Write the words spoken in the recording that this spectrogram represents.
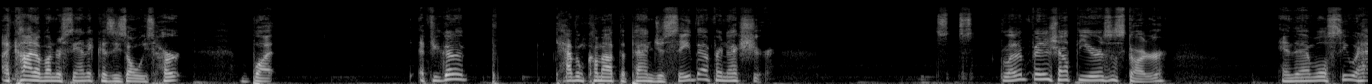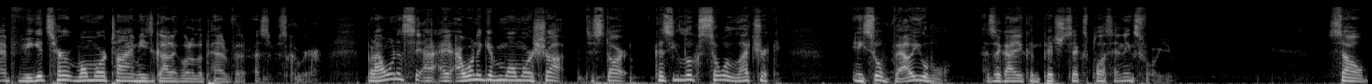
I kind of understand it because he's always hurt. But if you're to have him come out the pen, just save that for next year. Just let him finish out the year as a starter and then we'll see what happens. If he gets hurt one more time, he's got to go to the pen for the rest of his career. But I want to say, I, I want to give him one more shot to start because he looks so electric and he's so valuable as a guy who can pitch six plus innings for you. So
